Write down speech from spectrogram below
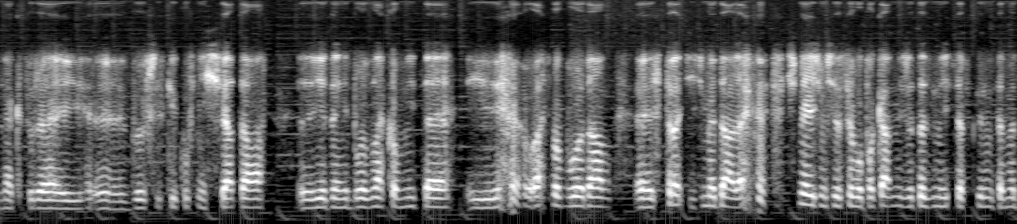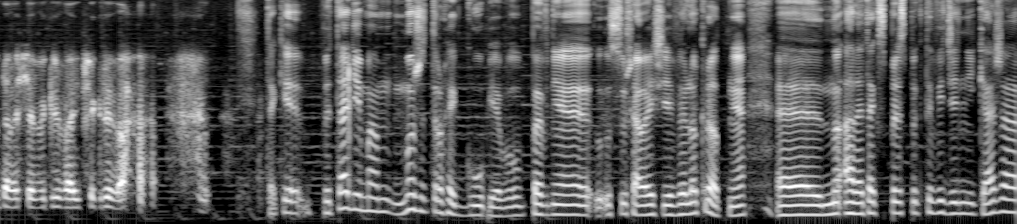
na której były wszystkie kuchnie świata jedzenie było znakomite i łatwo było tam e, stracić medale. Śmieliśmy się z chłopakami, że to jest miejsce, w którym te medale się wygrywa i przegrywa. Takie pytanie mam może trochę głupie, bo pewnie usłyszałeś je wielokrotnie, e, no ale tak z perspektywy dziennikarza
